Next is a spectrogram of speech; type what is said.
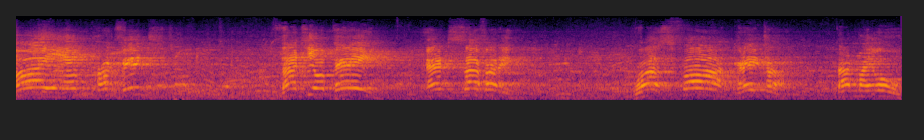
I am convinced that your pain and suffering was far greater than my own.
